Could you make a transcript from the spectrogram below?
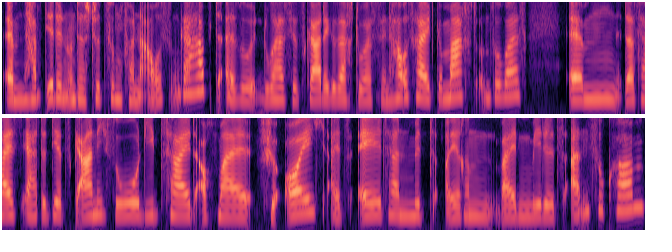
Ähm, habt ihr denn Unterstützung von außen gehabt? Also du hast jetzt gerade gesagt, du hast den Haushalt gemacht und sowas. Ähm, das heißt, ihr hattet jetzt gar nicht so die Zeit, auch mal für euch als Eltern mit euren beiden Mädels anzukommen?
